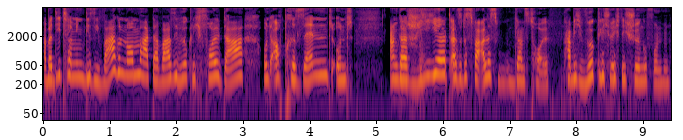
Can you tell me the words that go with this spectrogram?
aber die Termine, die sie wahrgenommen hat, da war sie wirklich voll da und auch präsent und engagiert. Also das war alles ganz toll. Habe ich wirklich richtig schön gefunden.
